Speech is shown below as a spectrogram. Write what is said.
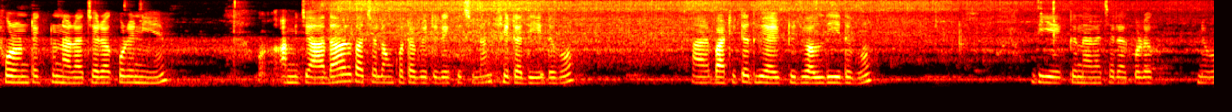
ফোড়নটা একটু নাড়াচাড়া করে নিয়ে আমি যে আদা আর কাঁচা লঙ্কাটা বেটে রেখেছিলাম সেটা দিয়ে দেব। আর বাটিটা ধুয়ে একটু জল দিয়ে দেব। দিয়ে একটু নাড়াচাড়া করে নেব।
